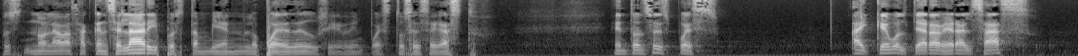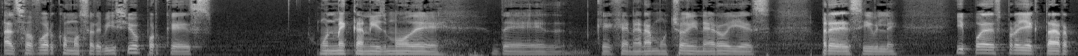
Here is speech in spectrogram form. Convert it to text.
pues no la vas a cancelar y pues también lo puedes deducir de impuestos ese gasto. Entonces, pues hay que voltear a ver al SaaS, al software como servicio, porque es un mecanismo de, de que genera mucho dinero y es predecible. Y puedes proyectar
